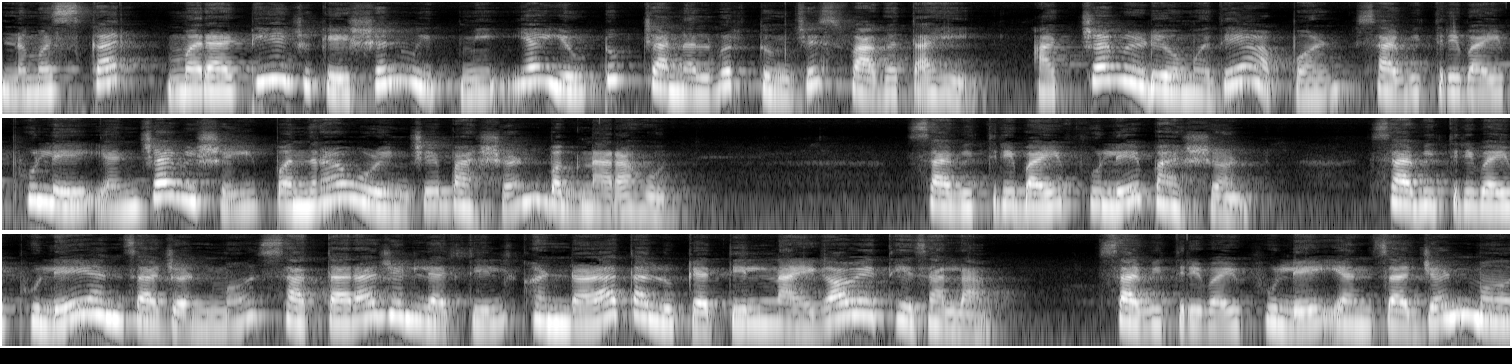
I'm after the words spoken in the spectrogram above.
नमस्कार मराठी एज्युकेशन विथ मी या यूट्यूब चॅनलवर तुमचे स्वागत आहे. आजच्या व्हिडिओमध्ये आपण सावित्रीबाई फुले यांच्याविषयी पंधरा ओळींचे भाषण बघणार आहोत. सावित्रीबाई फुले भाषण. सावित्रीबाई फुले यांचा जन्म सातारा जिल्ह्यातील खंडाळा तालुक्यातील नायगाव येथे झाला. सावित्रीबाई फुले यांचा जन्म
